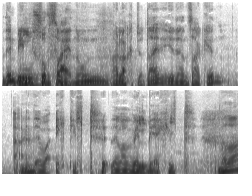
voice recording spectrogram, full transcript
det bildet som Sveinung har lagt ut der, i den saken, ja. det var ekkelt. Det var veldig ekkelt. Hva da?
